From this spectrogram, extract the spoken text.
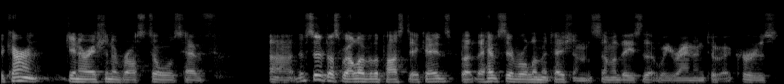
The current generation of ROS tools have uh, they've served us well over the past decades, but they have several limitations. Some of these that we ran into at Cruise.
